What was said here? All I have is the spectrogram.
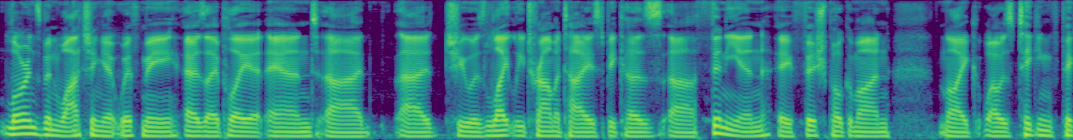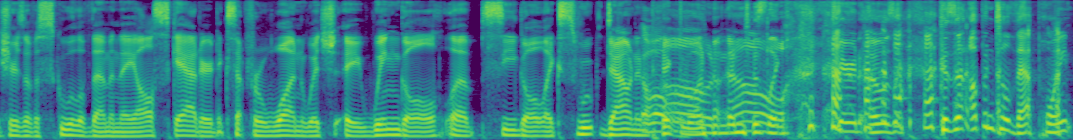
Lauren's been watching it with me as I play it, and uh, uh, she was lightly traumatized because uh, Finneon, a fish Pokemon, like I was taking pictures of a school of them, and they all scattered except for one, which a Wingull, a seagull, like swooped down and picked oh, one and just like carried. I was like, because up until that point,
